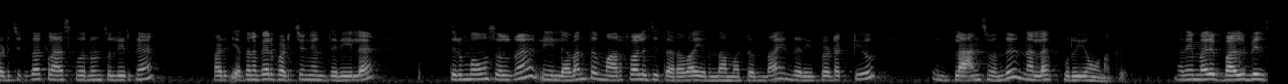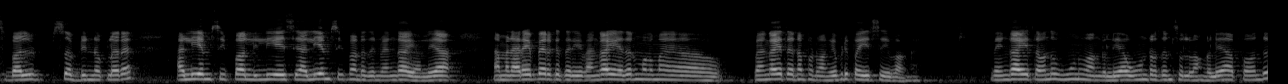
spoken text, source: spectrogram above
படிச்சுட்டு தான் கிளாஸ்க்கு வரணும்னு சொல்லியிருக்கேன். படிச்சு எத்தனை பேர் படிச்சங்கன்னு தெரியல. திரும்பவும் சொல்கிறேன் நீ லெவன்த்து மார்ஃபாலஜி தரவாக இருந்தால் மட்டும்தான் இந்த ரீப்ரொடக்டிவ் இன் பிளான்ஸ் வந்து நல்லா புரியும் உனக்கு. அதே மாதிரி பல்பில்ஸ் பல்ப்ஸ் அப்படின்றக்குள்ளார அலியம் சிப்பா லில்லியேசி அலியம் சிப்பான்றது வெங்காயம் இல்லையா? நம்ம நிறைய பேருக்கு தெரியும். வெங்காயம் எதன் மூலமாக வெங்காயத்தை என்ன பண்ணுவாங்க? எப்படி பயிர் செய்வாங்க? வெங்காயத்தை வந்து ஊணுவாங்க இல்லையா? ஊன்றதுன்னு சொல்லுவாங்க இல்லையா? அப்போ வந்து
